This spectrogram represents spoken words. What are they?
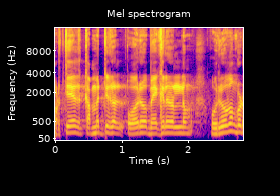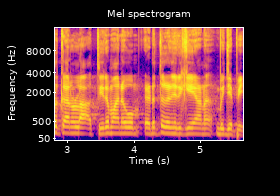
പ്രത്യേക കമ്മിറ്റികൾ ഓരോ മേഖലകളിലും രൂപം കൊടുക്കാനുള്ള തീരുമാനവും എടുത്തു കഴിഞ്ഞിരിക്കുകയാണ് ബി ജെ പി.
